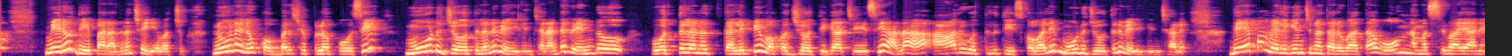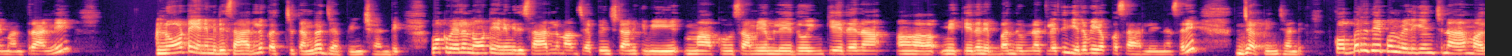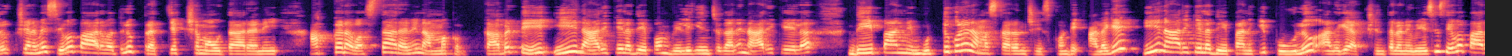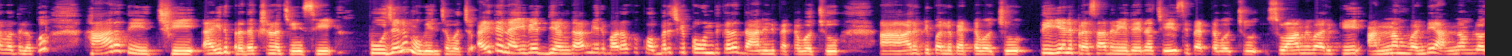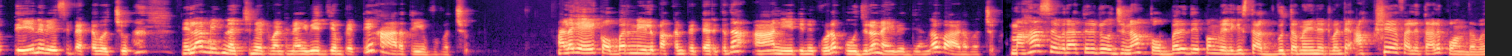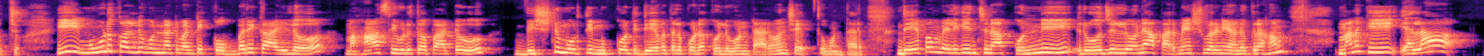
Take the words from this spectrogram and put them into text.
మీరు దీపారాధన చేయవచ్చు. నూనెను కొబ్బరి చెప్పులో పోసి మూడు జ్యోతులను వెలిగించాలి. అంటే రెండు ఒత్తులను కలిపి ఒక జ్యోతిగా చేసి అలా ఆరు ఒత్తులు తీసుకోవాలి మూడు జ్యోతులు వెలిగించాలి. దీపం వెలిగించిన తరువాత ఓం నమ శివాయ అనే మంత్రాన్ని నూట ఎనిమిది సార్లు ఖచ్చితంగా జపించండి. ఒకవేళ నూట ఎనిమిది సార్లు మాకు జపించడానికి మాకు సమయం లేదు ఇంకేదైనా మీకు ఏదైనా ఇబ్బంది ఉన్నట్లయితే ఇరవై ఒక్క సార్లు అయినా సరే జపించండి. కొబ్బరి దీపం వెలిగించిన మరుక్షణమే శివ పార్వతులు ప్రత్యక్షమవుతారని అక్కడ వస్తారని నమ్మకం. కాబట్టి ఈ నారికేల దీపం వెలిగించగానే నారికేల దీపాన్ని ముట్టుకుని నమస్కారం చేసుకోండి. అలాగే ఈ నారికేల దీపానికి పువ్వులు అలాగే అక్షింతలను వేసి శివ పార్వతులకు హారతి ఇచ్చి ఐదు ప్రదక్షిణలు చేసి పూజను ముగించవచ్చు. అయితే నైవేద్యంగా మీరు మరొక కొబ్బరి చిప్ప ఉంది కదా దానిని పెట్టవచ్చు. ఆ అరటి పళ్ళు పెట్టవచ్చు. తీయని ప్రసాదం ఏదైనా చేసి పెట్టవచ్చు. స్వామివారికి అన్నం వండి అన్నంలో తేనె వేసి పెట్టవచ్చు. ఇలా మీకు నచ్చినటువంటి నైవేద్యం పెట్టి హారతి ఇవ్వవచ్చు. అలాగే కొబ్బరి నీళ్ళు పక్కన పెట్టారు కదా ఆ నీటిని కూడా పూజలో నైవేద్యంగా వాడవచ్చు. మహాశివరాత్రి రోజున కొబ్బరి దీపం వెలిగిస్తే అద్భుతమైనటువంటి అక్షయ ఫలితాలు పొందవచ్చు. ఈ మూడు కళ్ళు ఉన్నటువంటి కొబ్బరికాయలో మహాశివుడితో పాటు విష్ణుమూర్తి ముక్కోటి దేవతలు కూడా కొలువుంటారు అని చెప్తూ ఉంటారు. దీపం వెలిగించిన కొన్ని రోజుల్లోనే ఆ పరమేశ్వరుని అనుగ్రహం మనకి ఎలా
